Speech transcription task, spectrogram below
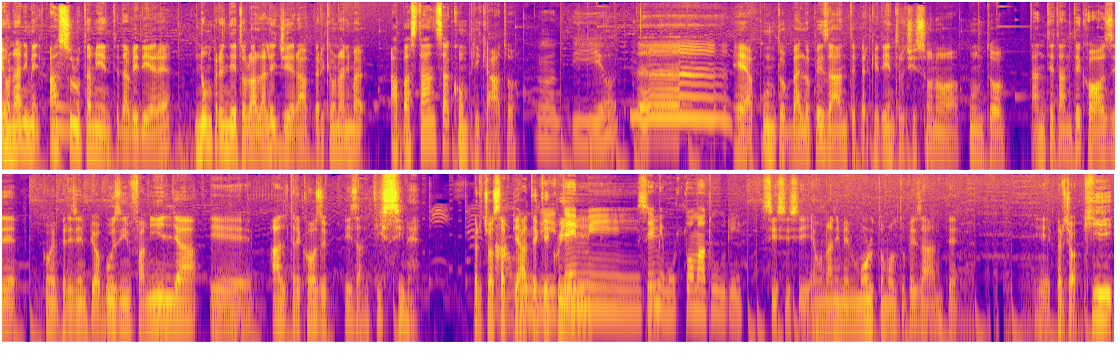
un anime assolutamente da vedere, non prendetelo alla leggera perché è un anime abbastanza complicato. Oddio. È appunto bello pesante perché dentro ci sono appunto tante tante cose come per esempio abusi in famiglia e altre cose pesantissime. Perciò Ah, sappiate che qui Temi, Sì. temi molto maturi. Sì, sì, sì, è un anime molto molto pesante. E perciò chi,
